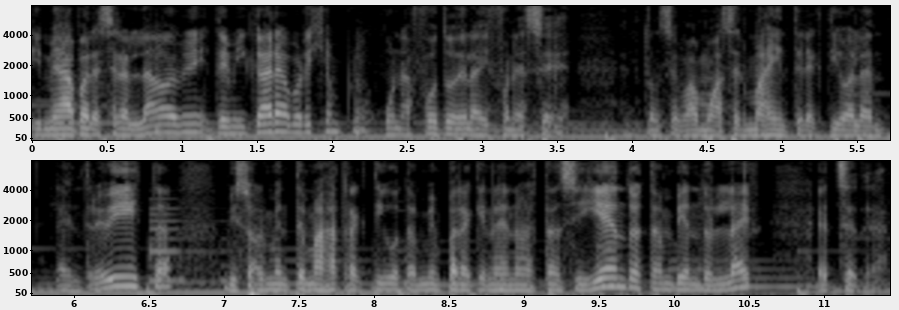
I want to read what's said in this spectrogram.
y me va a aparecer al lado de mi, cara, por ejemplo, una foto del iPhone SE. Entonces vamos a hacer más interactiva la, entrevista, visualmente más atractivo también para quienes nos están siguiendo, están viendo el live, etc.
